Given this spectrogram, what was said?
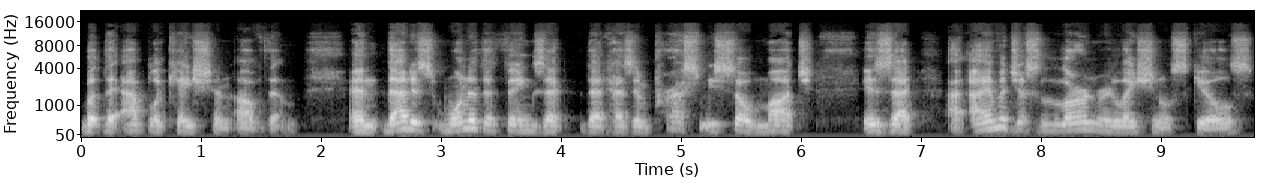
but the application of them. And that is one of the things that that has impressed me so much is that I, I haven't just learned relational skills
